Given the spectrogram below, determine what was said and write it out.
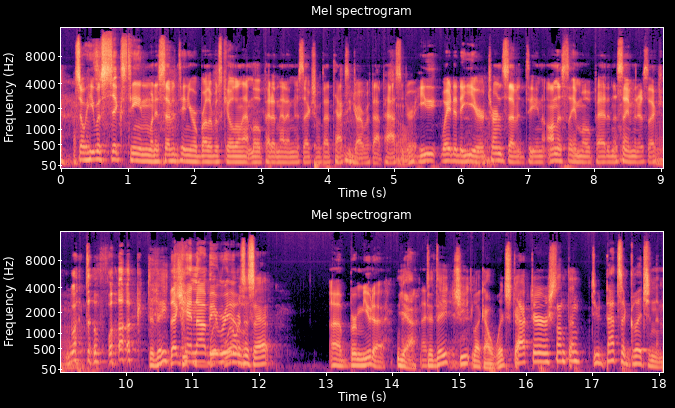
so he was 16 when his 17 year old brother was killed on that moped in that intersection with that taxi driver with that passenger. He waited a year, turned 17 on the same moped in the same intersection. what the fuck? Did they? That cheat- cannot be where, real. Where was this at? Uh, Bermuda. Yeah. Did they cheat like a witch doctor or something? Dude, that's a glitch in the Yeah,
